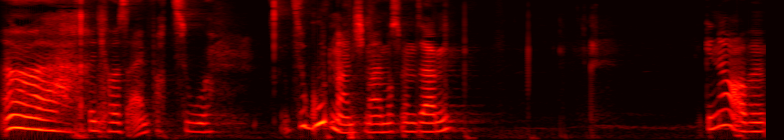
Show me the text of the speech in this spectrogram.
Ach, Rico ist einfach zu, zu gut manchmal, muss man sagen. Genau, aber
